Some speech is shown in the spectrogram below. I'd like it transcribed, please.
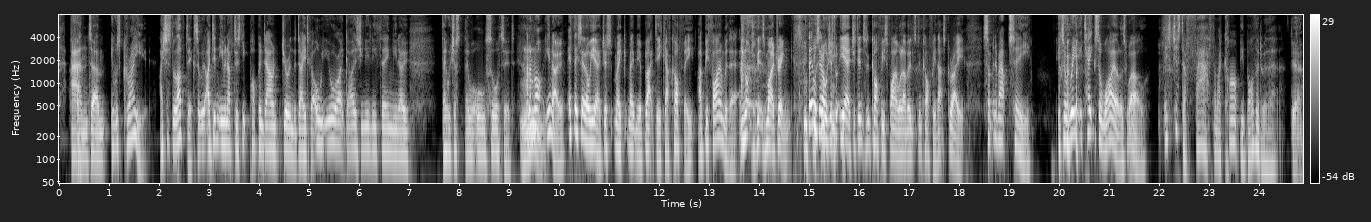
and um, it was great. I just loved it. So I didn't even have to keep popping down during the day to go, oh, you all right, guys? You need anything? You know, they were just, they were all sorted. And I'm not, you know, if they said, oh, yeah, just make make me a black decaf coffee, I'd be fine with it. And not just it's my drink. If they all said, oh, just, yeah, just instant coffee's fine. We'll have instant coffee. That's great. Something about tea. It's a re- it takes a while as well. It's just a faff and I can't be bothered with it. Yeah,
